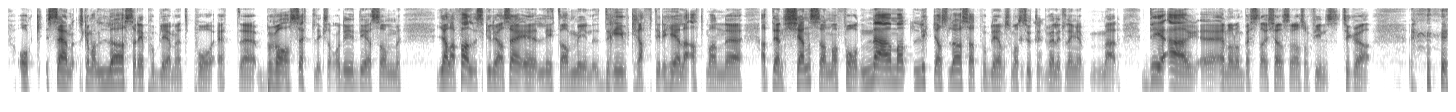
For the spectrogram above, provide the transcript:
och sen ska man lösa det problemet på ett eh, bra sätt liksom. Och det är det som, i alla fall skulle jag säga är lite av min drivkraft i det hela, att man, eh, att den känslan man får när man lyckas lösa ett problem som man suttit väldigt länge med, det är eh, en av de bästa känslorna som finns, tycker jag.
